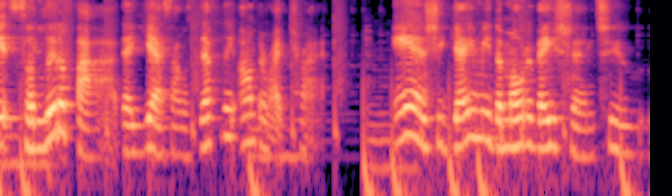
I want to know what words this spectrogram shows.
It solidified that yes, I was definitely on the right track. And she gave me the motivation to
